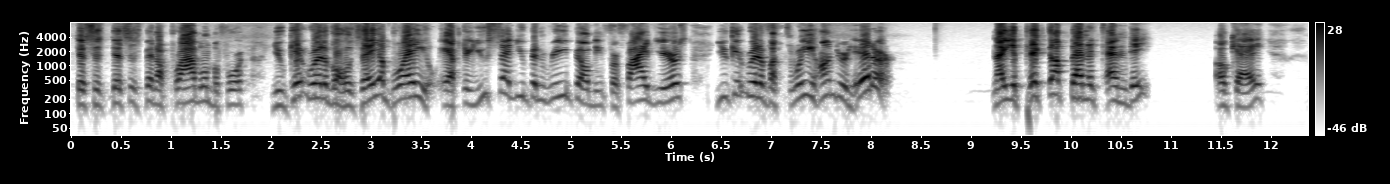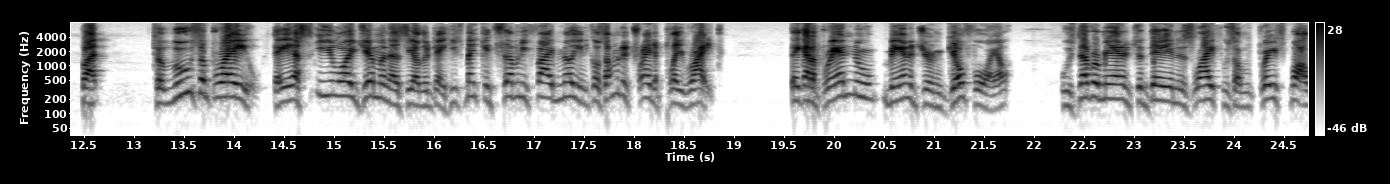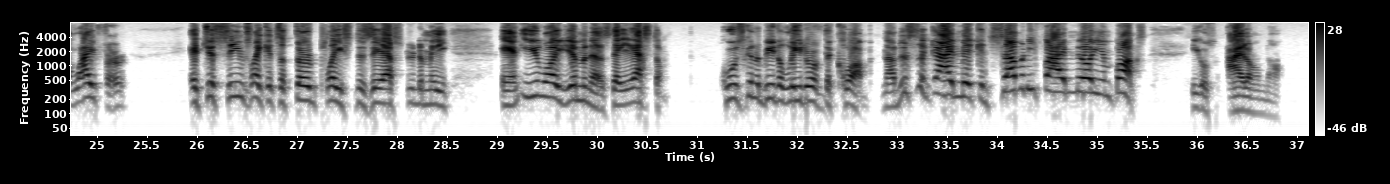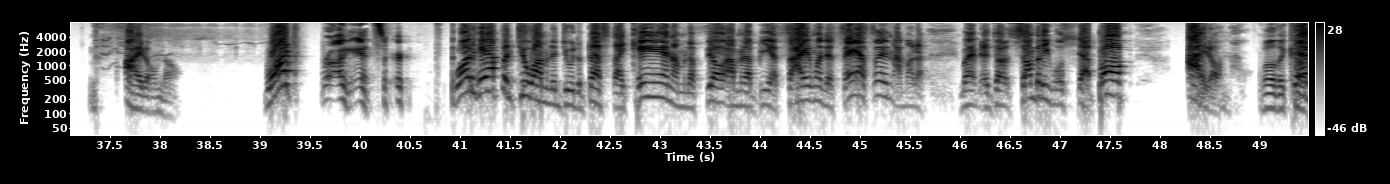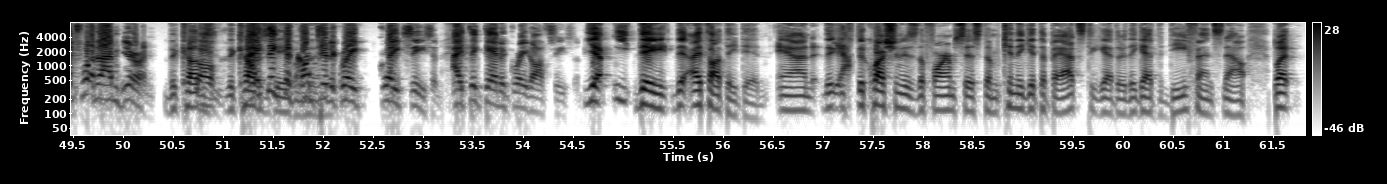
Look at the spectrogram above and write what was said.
This is this has been a problem before. You get rid of a Jose Abreu after you said you've been rebuilding for five years. You get rid of a 300 hitter. Now you picked up Benintendi, okay, but to lose Abreu, they asked Eloy Jimenez the other day. He's making 75 million. He goes, I'm going to try to play right. They got a brand new manager in Guilfoyle, who's never managed a day in his life, who's a baseball lifer. It just seems like it's a third place disaster to me. And Eloy Jimenez, they asked him, who's going to be the leader of the club? Now, this is a guy making 75 million bucks. He goes, I don't know. I don't know. What? Wrong answer. What happened to I'm going to do the best I can. I'm going to feel I'm going to be a silent assassin. I'm going to uh, somebody will step up. I don't know. Well, the That's what I'm hearing. The Cubs. So, the Cubs. I think the Cubs had a great, great season. I think they had a great offseason. Yeah, they, they. I thought they did, and the, Yeah. the question is the farm system. Can they get the bats together? They got the defense now, but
